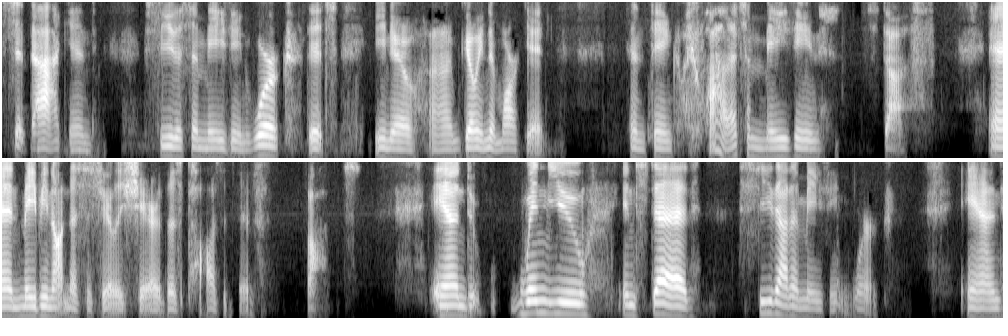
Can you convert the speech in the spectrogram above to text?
sit back and see this amazing work that's, you know, um, going to market and think, wow, that's amazing stuff. And maybe not necessarily share those positive thoughts. And when you instead see that amazing work and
